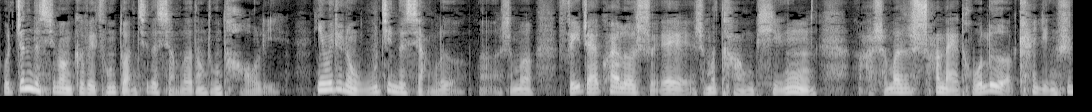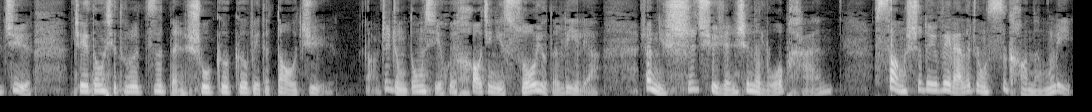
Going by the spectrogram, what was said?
我真的希望各位从短期的享乐当中逃离，因为这种无尽的享乐啊，什么肥宅快乐水，什么躺平啊，什么刷奶头乐、看影视剧，这些东西都是资本收割各位的道具。啊，这种东西会耗尽你所有的力量，让你失去人生的罗盘，丧失对未来的这种思考能力，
